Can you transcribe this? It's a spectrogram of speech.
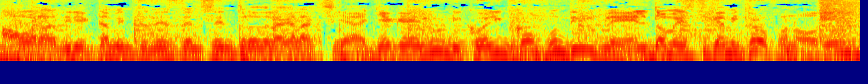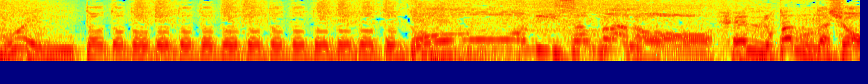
Ahora directamente desde el centro de la galaxia llega el único, el inconfundible, el doméstica micrófono, el buen Tony Zambrano, el Panda Show,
